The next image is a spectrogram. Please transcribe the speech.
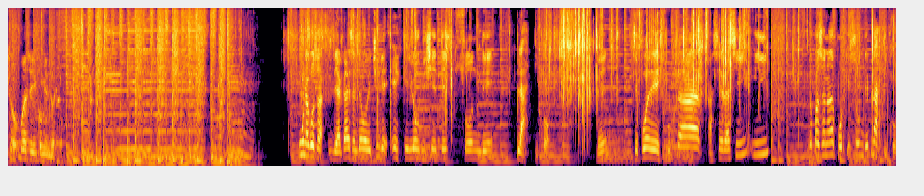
Yo voy a seguir comiendo esto. Una cosa de acá de Santiago de Chile es que los billetes son de plástico. ¿Ven? Se puede dibujar, hacer así y no pasa nada porque son de plástico.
